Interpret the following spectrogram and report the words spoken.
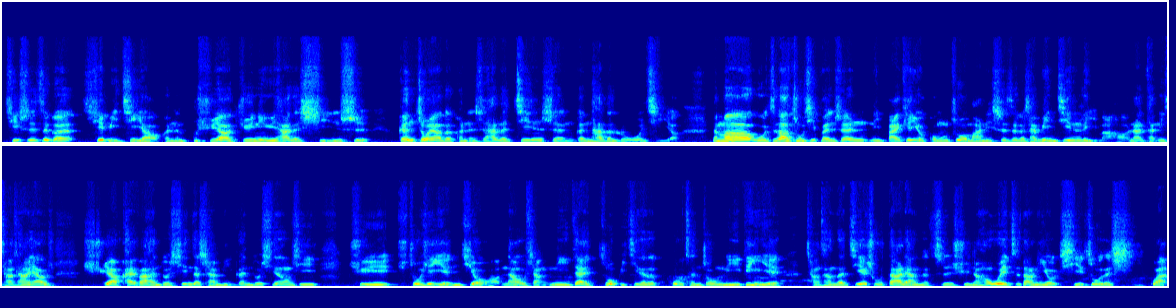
其实这个写笔记啊，可能不需要拘泥于它的形式。更重要的可能是他的精神跟他的逻辑啊。那么我知道朱琪本身你白天有工作嘛？你是这个产品经理嘛？哈，那他你常常要需要开发很多新的产品，跟很多新的东西去做一些研究哈。那我想你在做笔记的过程中，你一定也常常的接触大量的资讯。然后我也知道你有写作的习惯。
